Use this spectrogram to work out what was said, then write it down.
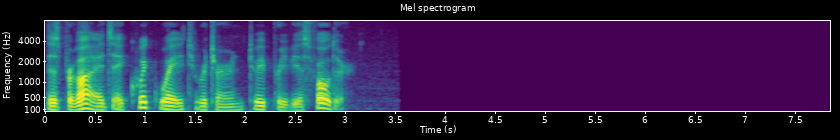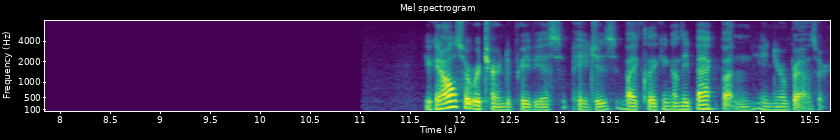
This provides a quick way to return to a previous folder. You can also return to previous pages by clicking on the back button in your browser.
